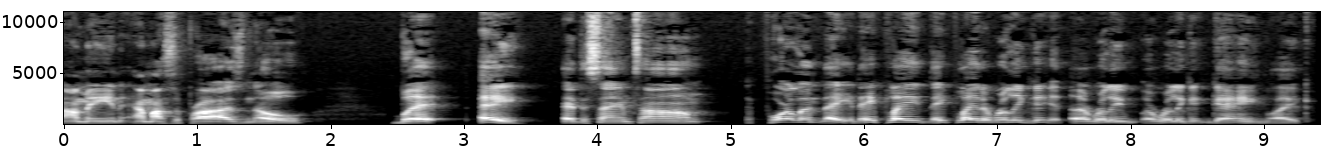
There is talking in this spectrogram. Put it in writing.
I mean, am I surprised? No. But hey, at the same time, Portland they they played they played a really good a really a really good game. Like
